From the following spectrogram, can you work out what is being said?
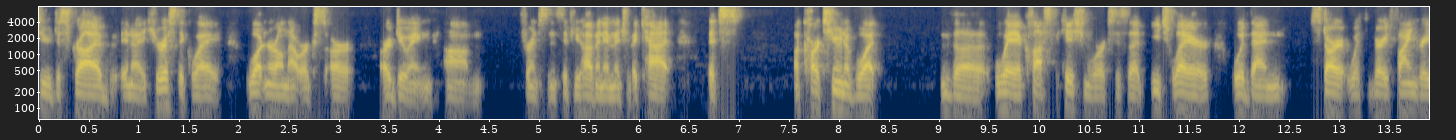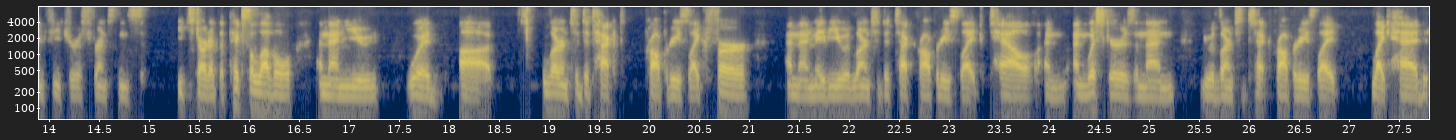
to describe in a heuristic way what neural networks are, are doing. Um, for instance, if you have an image of a cat, it's a cartoon of what the way a classification works is that each layer would then start with very fine grained features. For instance, you'd start at the pixel level, and then you would uh, learn to detect properties like fur, and then maybe you would learn to detect properties like tail and, and whiskers, and then you would learn to detect properties like like head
